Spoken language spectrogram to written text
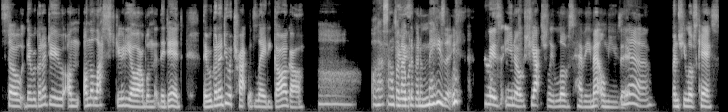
So they were gonna do on on the last studio album that they did, they were gonna do a track with Lady Gaga. Oh, that sounds like that would have been amazing. who is, you know, she actually loves heavy metal music Yeah. And she loves Kiss.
